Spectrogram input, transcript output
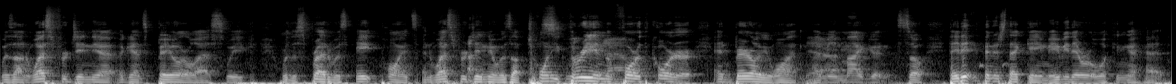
was on West Virginia against Baylor last week, where the spread was eight points and West Virginia was up 23 in the fourth quarter and barely won. I mean, my goodness. So they didn't finish that game. Maybe they were looking ahead.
